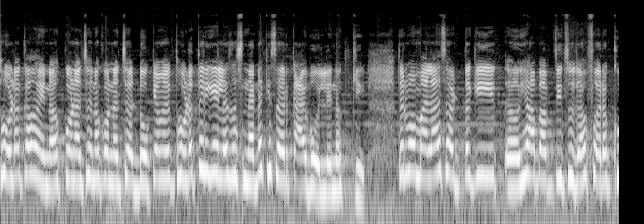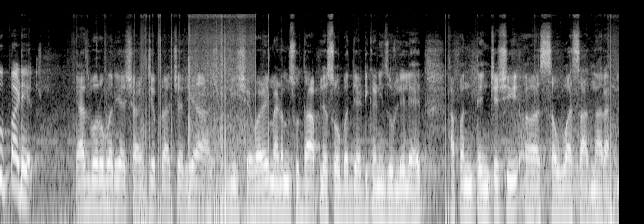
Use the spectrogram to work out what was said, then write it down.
थोडं का होईना कोणाच्या ना कोणाच्या डोक्यामध्ये थोडं तरी गेलंच असणार ना की सर काय बोलले नक्की. तर मग मला असं वाटतं की ह्या बाबतीतसुद्धा फरक खूप पडेल. त्याचबरोबर या शाळेचे प्राचार्य अश्विनी शेवाळे मॅडमसुद्धा आपल्यासोबत या ठिकाणी जुळलेले आहेत. आपण त्यांच्याशी संवाद साधणार आहे.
